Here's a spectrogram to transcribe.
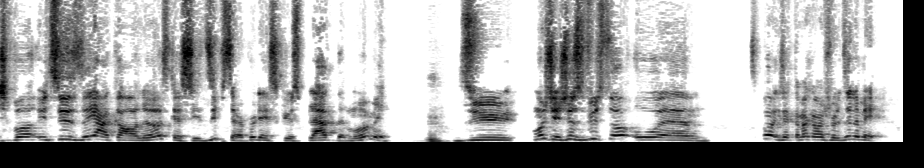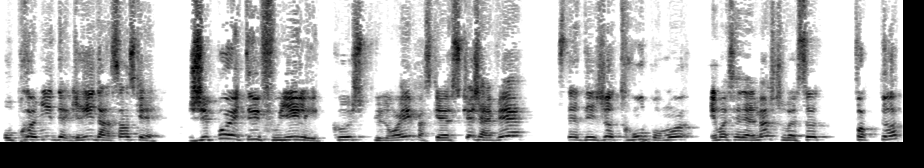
je vais utiliser encore là ce que j'ai dit, puis c'est un peu d'excuse plate de moi, mais Mm. du. Moi, j'ai juste vu ça au. euh, pas exactement comment je veux le dire, là, mais au premier degré, dans le sens que j'ai pas été fouiller les couches plus loin parce que ce que j'avais, c'était déjà trop pour moi. Émotionnellement, je trouvais ça fucked up.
